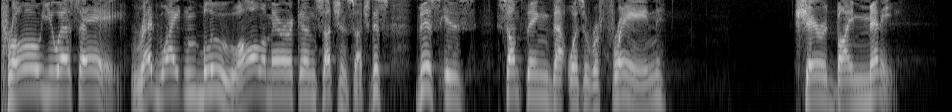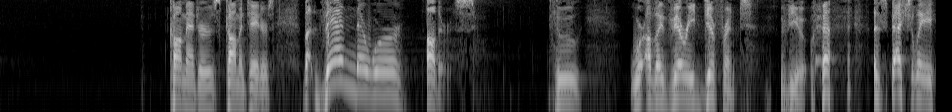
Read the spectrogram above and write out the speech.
pro USA, red, white, and blue, all American, such and such. This this is something that was a refrain shared by many commenters, commentators. But then there were others who were of a very different view, especially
